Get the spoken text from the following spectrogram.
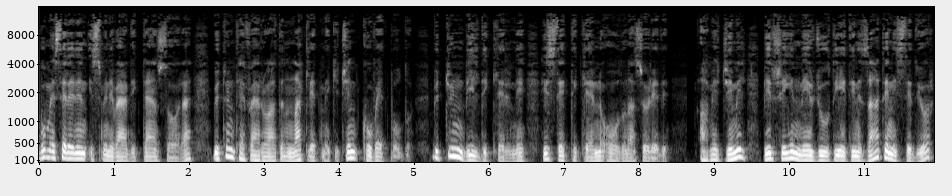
Bu meselenin ismini verdikten sonra bütün teferruatını nakletmek için kuvvet buldu. Bütün bildiklerini, hissettiklerini oğluna söyledi. Ahmet Cemil bir şeyin mevcudiyetini zaten hissediyor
